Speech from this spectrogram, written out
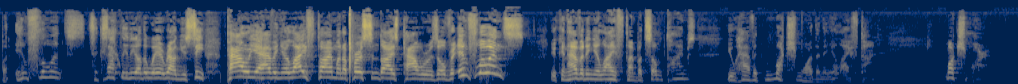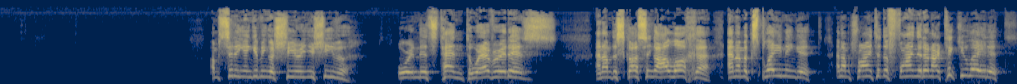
But influence, it's exactly the other way around. You see, power you have in your lifetime, when a person dies, power is over. Influence, you can have it in your lifetime, but sometimes you have it much more than in your lifetime. Much more. I'm sitting and giving a shir in yeshiva or in this tent or wherever it is, and I'm discussing a halacha and I'm explaining it and I'm trying to define it and articulate it.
